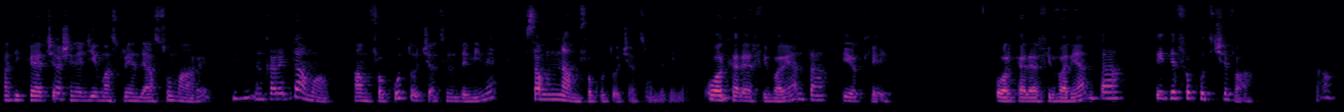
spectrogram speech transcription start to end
Adică e aceeași energie masculină de asumare, uh-huh. în care, da, mă, am făcut tot ce a ținut de mine sau n-am făcut tot ce a ținut de mine. Mhm. Oricare ar fi varianta, e ok. Oricare ar fi varianta, e de făcut ceva. Da?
